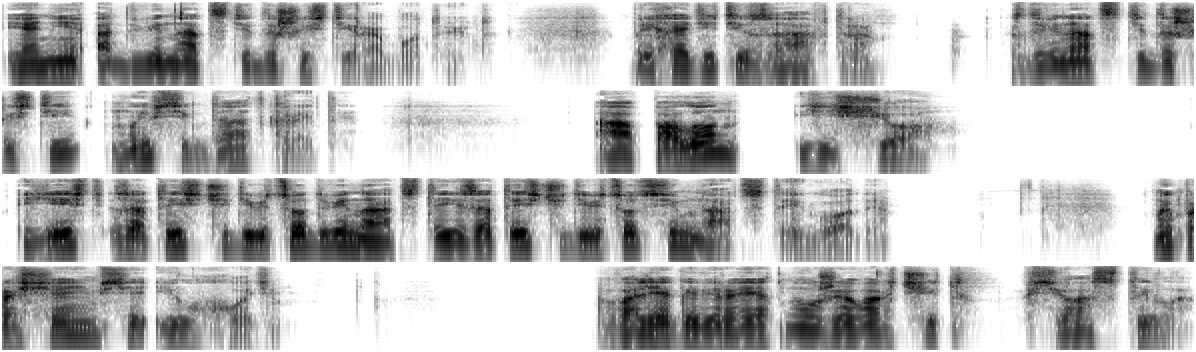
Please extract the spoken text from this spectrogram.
и они от двенадцати до шести работают. Приходите завтра. С двенадцати до шести мы всегда открыты. А Аполлон еще есть за 1912 и за 1917 годы. Мы прощаемся и уходим. Валега, вероятно, уже ворчит, все остыло.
